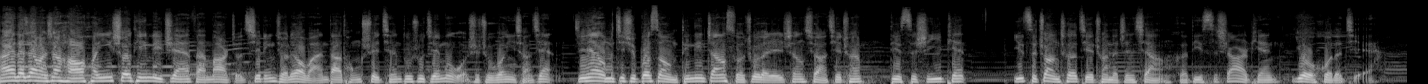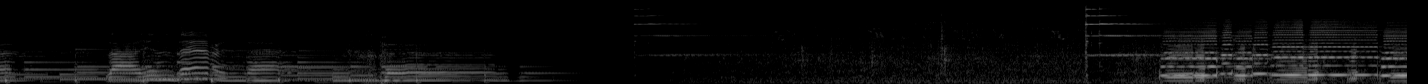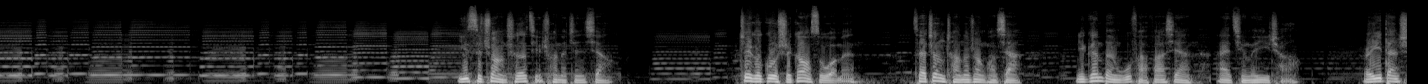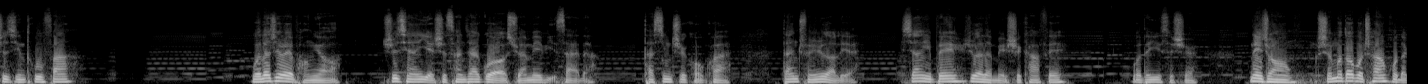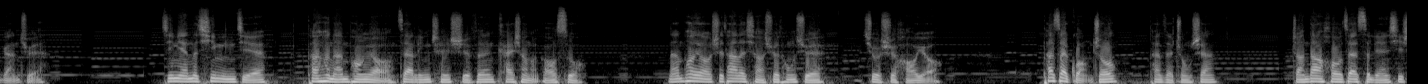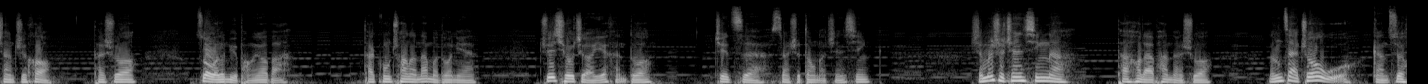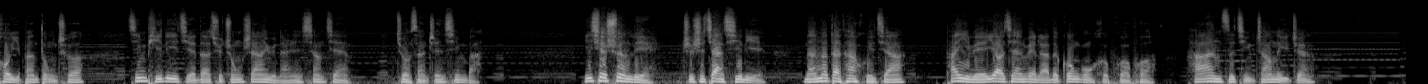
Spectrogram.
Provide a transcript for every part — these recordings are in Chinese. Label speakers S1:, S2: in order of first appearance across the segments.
S1: 嗨，大家晚上好，欢迎收听荔枝 FM 二九七零九六晚大同睡前读书节目，我是主播应小健。今天我们继续播送丁丁张所著的《人生需要揭穿》第四十一篇《一次撞车揭穿的真相》和第四十二篇《诱惑的解》。一次撞车揭穿的真相。这个故事告诉我们，在正常的状况下，你根本无法发现爱情的异常，而一旦事情突发，我的这位朋友之前也是参加过选美比赛的，他心直口快，单纯热烈，像一杯热的美式咖啡。我的意思是，那种什么都不掺和的感觉。今年的清明节，她和男朋友在凌晨时分开上了高速。男朋友是她的小学同学，就是好友。他在广州，他在中山。长大后再次联系上之后，他说：“做我的女朋友吧。”他空窗了那么多年，追求者也很多，这次算是动了真心。什么是真心呢？他后来判断说，能在周五赶最后一班动车，精疲力竭的去中山与男人相见，就算真心吧。一切顺利，只是假期里。男的带她回家，她以为要见未来的公公和婆婆，还暗自紧张了一阵。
